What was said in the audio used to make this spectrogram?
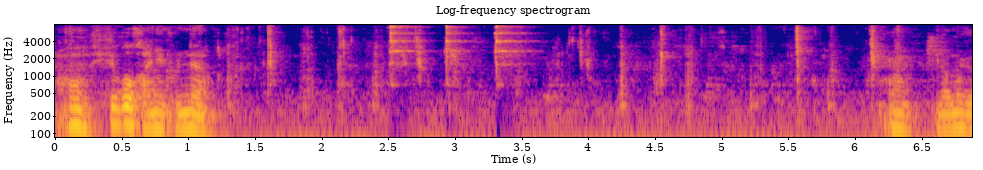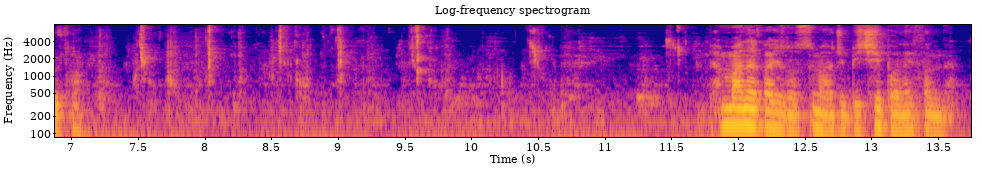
어, 쉬고 간이 좋네요. 음, 너무 좋다. 편마늘까지 넣었으면 아주 미칠 뻔했었네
